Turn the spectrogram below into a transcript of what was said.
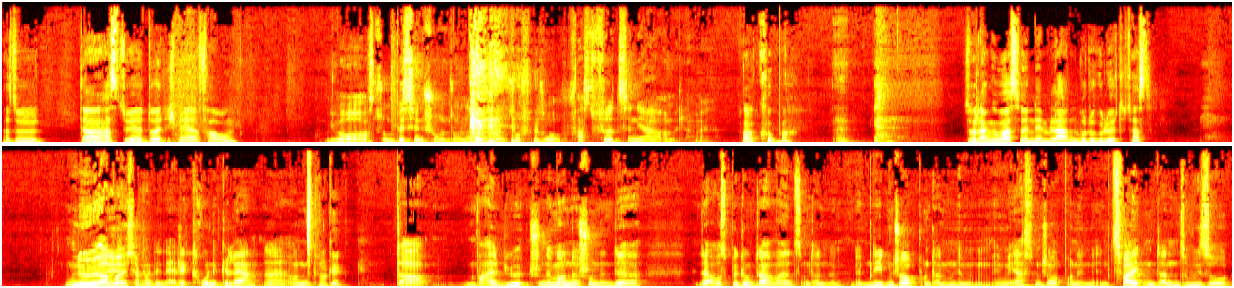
Also da hast du ja deutlich mehr Erfahrung. Ja, so ein bisschen schon so, ne? so, so fast 14 Jahre mittlerweile. Aber guck mal. So lange warst du in dem Laden, wo du gelötet hast? Nö, aber ich habe halt in der Elektronik gelernt, ne? Und Okay. da war halt Löten schon immer, ne? Schon in der, in der Ausbildung damals und dann im, im Nebenjob und dann im, im ersten Job und im, im zweiten dann sowieso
